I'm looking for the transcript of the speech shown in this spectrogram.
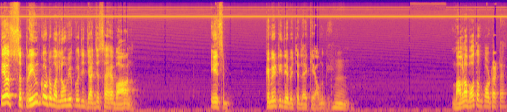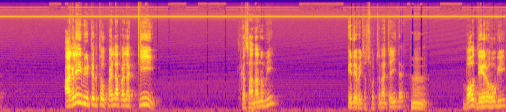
ਤੇ ਉਹ ਸੁਪਰੀਮ ਕੋਰਟ ਵੱਲੋਂ ਵੀ ਕੁਝ ਜੱਜ ਸਾਹਿਬਾਨ ਇਸ ਕਮੇਟੀ ਦੇ ਵਿੱਚ ਲੈ ਕੇ ਆਉਣਗੇ। ਹੂੰ। ਮਾਮਲਾ ਬਹੁਤ ਇੰਪੋਰਟੈਂਟ ਹੈ। ਅਗਲੀ ਮੀਟਿੰਗ ਤੋਂ ਪਹਿਲਾਂ ਪਹਿਲਾਂ ਕੀ ਕਿਸਾਨਾਂ ਨੂੰ ਵੀ ਇਹਦੇ ਵਿੱਚ ਸੋਚਣਾ ਚਾਹੀਦਾ ਹੈ। ਹੂੰ। ਬਹੁਤ ਦੇਰ ਹੋ ਗਈ।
